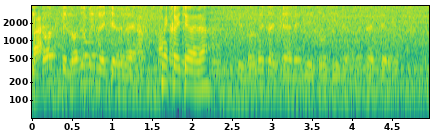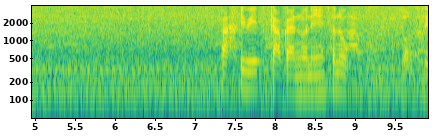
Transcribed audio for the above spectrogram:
ติดรถติดรถก็ไม่เคยเจอเลยครับ ไม่เคยเจอนะติดรถไม่เคยเจอเลยดีทูทีเหลืองไม่เคยเจอไปะพี่วิทย์กลับกันวันนี้สนุกจบสิ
